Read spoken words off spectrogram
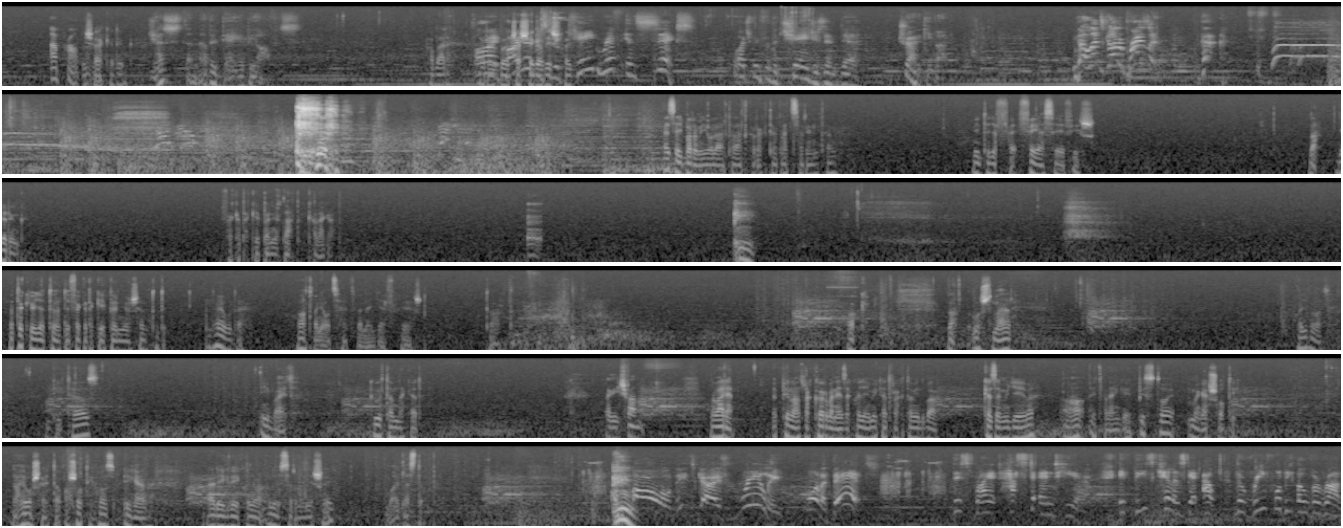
a problem. Viselkedünk. Just another day at the office. Habár All elég right, partner, bölcsesség this az is is, hogy Cade Riff in six. Watch me for the changes and uh, try to keep up. Now let's go to prison. ez egy baromi jól általált karakter lett szerintem. Mint hogy a fe- failsafe is. Na, gyerünk! Fekete képernyőt látunk eleget. tök jó, hogy a töltő fekete képernyőn sem tud. Na jó, de 68-71 FPS-t tart. Ok. Na, most már... Hogy volt? Details. Invite. Küldtem neked. Meg is van. Na várjál. Egy pillanatra körbenézek, hogy én miket raktam itt be a kezem ügyébe. Aha, itt van egy géppisztoly, meg egy soti. De ha jól sejtem, a sotihoz igen, elég vékony a lőszermennyiség. Majd lesz több. Oh, these guys really want to dance. This riot has to end here. If these killers get out, the reef will be overrun.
